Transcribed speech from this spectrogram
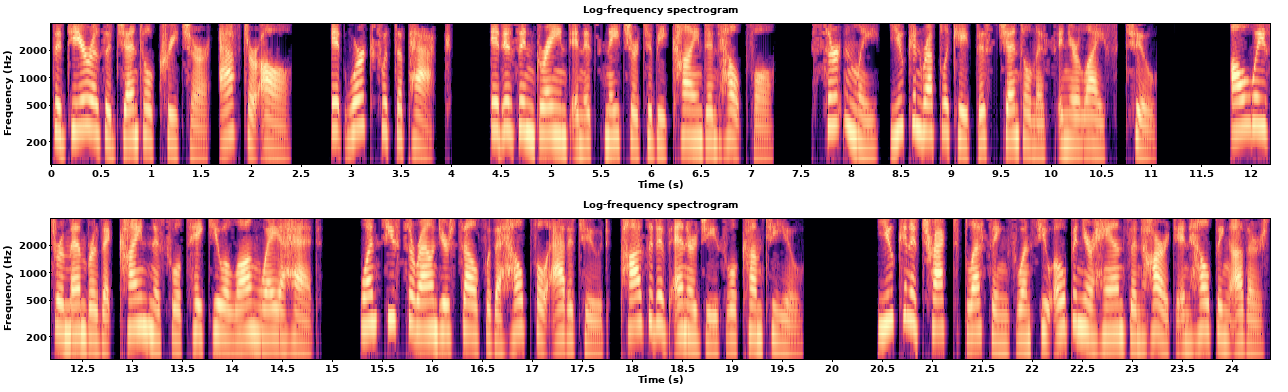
The deer is a gentle creature, after all. It works with the pack. It is ingrained in its nature to be kind and helpful. Certainly, you can replicate this gentleness in your life, too. Always remember that kindness will take you a long way ahead. Once you surround yourself with a helpful attitude, positive energies will come to you. You can attract blessings once you open your hands and heart in helping others.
